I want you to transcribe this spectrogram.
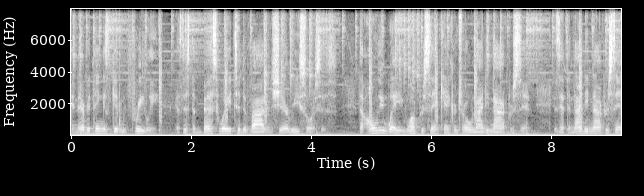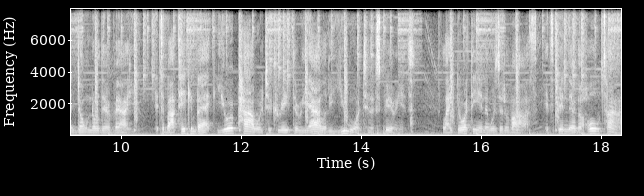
and everything is given freely, is this the best way to divide and share resources? The only way 1% can control 99% is if the 99% don't know their value. It's about taking back your power to create the reality you want to experience like Dorothy and The Wizard of Oz. It's been there the whole time.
